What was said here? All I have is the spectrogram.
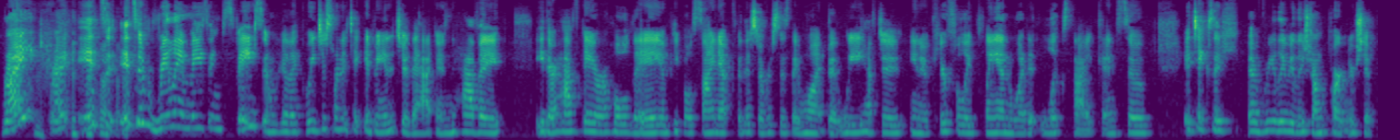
right, right. It's it's a really amazing space, and we're like we just want to take advantage of that and have a either half day or a whole day and people sign up for the services they want but we have to you know carefully plan what it looks like and so it takes a, a really really strong partnership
